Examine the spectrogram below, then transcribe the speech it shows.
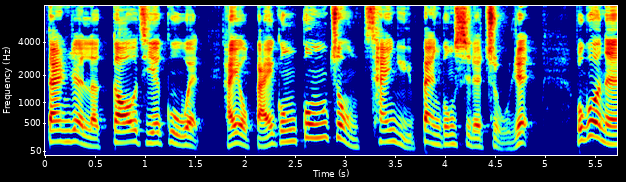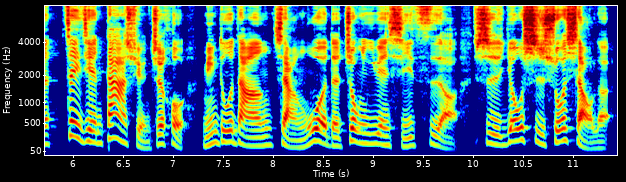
担任了高阶顾问，还有白宫公众参与办公室的主任。不过呢，这件大选之后，民主党掌握的众议院席次啊，是优势缩小了。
